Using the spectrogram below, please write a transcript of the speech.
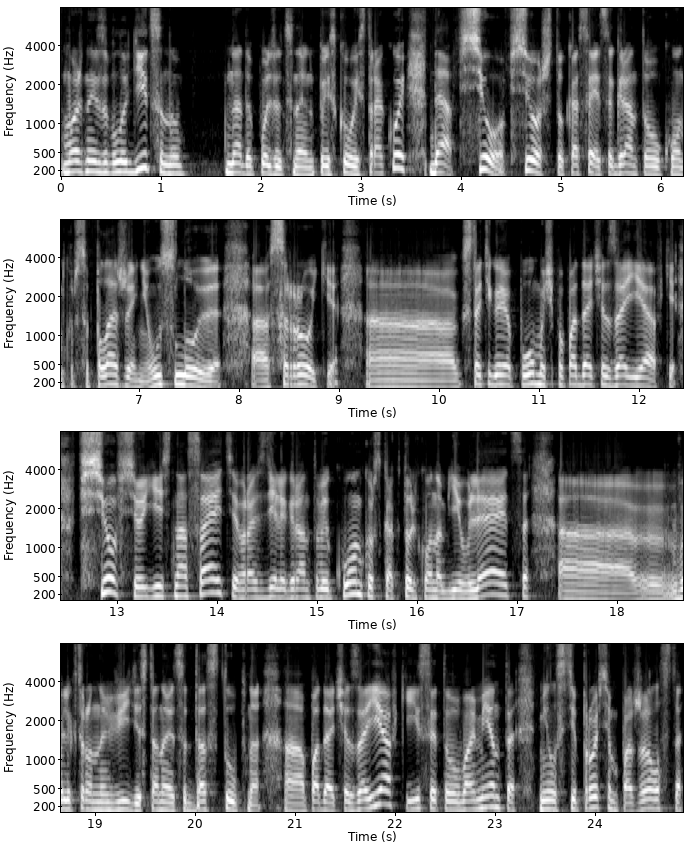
можно и заблудиться, но надо пользоваться, наверное, поисковой строкой. Да, все, все, что касается грантового конкурса, положение, условия, а, сроки, а, кстати говоря, помощь по подаче заявки, все, все есть на сайте в разделе «Грантовый конкурс». Как только он объявляется, а, в электронном виде становится доступна подача заявки, и с этого момента милости просим, пожалуйста,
